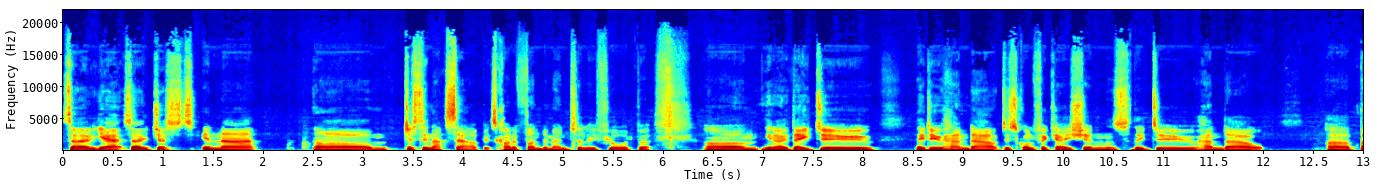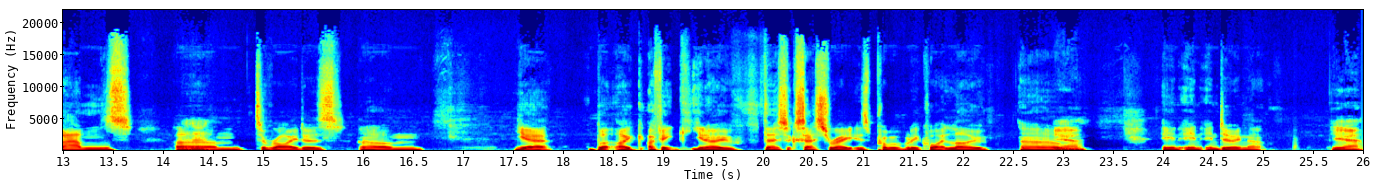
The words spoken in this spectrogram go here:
so yeah, so just in that, um, just in that setup, it's kind of fundamentally flawed. But um, you know, they do they do hand out disqualifications. They do hand out uh, bans um, Mhm. to riders. Um, yeah, but I I think you know their success rate is probably quite low. Um, Yeah. In, in in doing that. Yeah.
